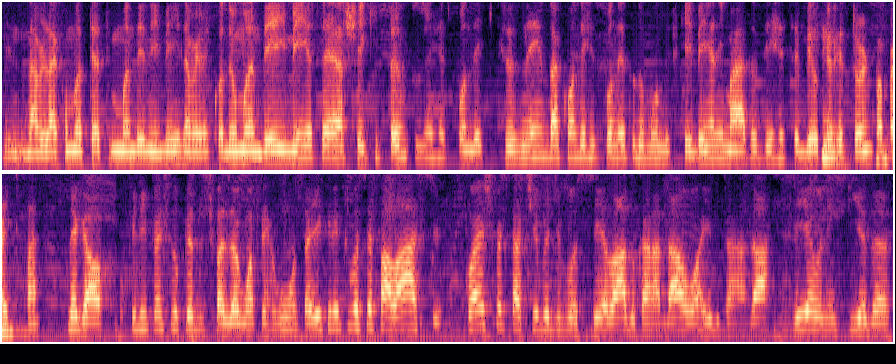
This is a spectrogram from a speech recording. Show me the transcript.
E, na verdade, como eu até te mandei no e-mail, na verdade, quando eu mandei e-mail, até achei que tantos iam responder que vocês nem dar conta de responder todo mundo. Fiquei bem animado de receber o teu retorno para participar. Legal. Felipe, antes do Pedro te fazer alguma pergunta, eu queria que você falasse qual é a expectativa de você lá do Canadá ou aí do Canadá ver a Olimpíada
